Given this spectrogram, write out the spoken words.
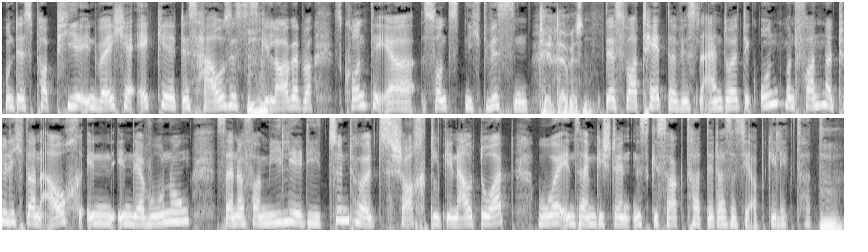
und das Papier in welcher Ecke des Hauses das mhm. gelagert war. Das konnte er sonst nicht wissen. Täterwissen. Das war Täterwissen eindeutig. Und man fand natürlich dann auch in, in der Wohnung seiner Familie die Zündholzschachtel genau dort, wo er in seinem Geständnis gesagt hatte, dass er sie abgelegt hat. Mhm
